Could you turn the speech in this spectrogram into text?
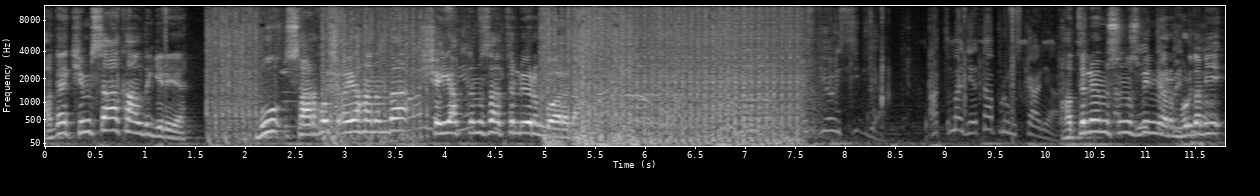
Aga kim sağ kaldı geriye? Bu sarhoş Aya Hanım'da şey yaptığımızı hatırlıyorum bu arada. Hatırlıyor musunuz bilmiyorum. Burada bir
